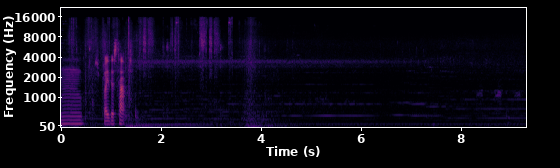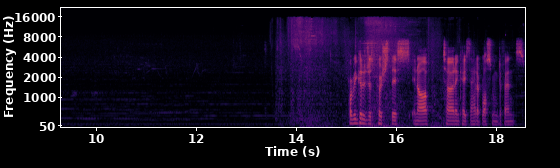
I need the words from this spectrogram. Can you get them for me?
Mm, let's play this tapped. Probably could have just pushed this in our turn in case they had a Blossoming Defense.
